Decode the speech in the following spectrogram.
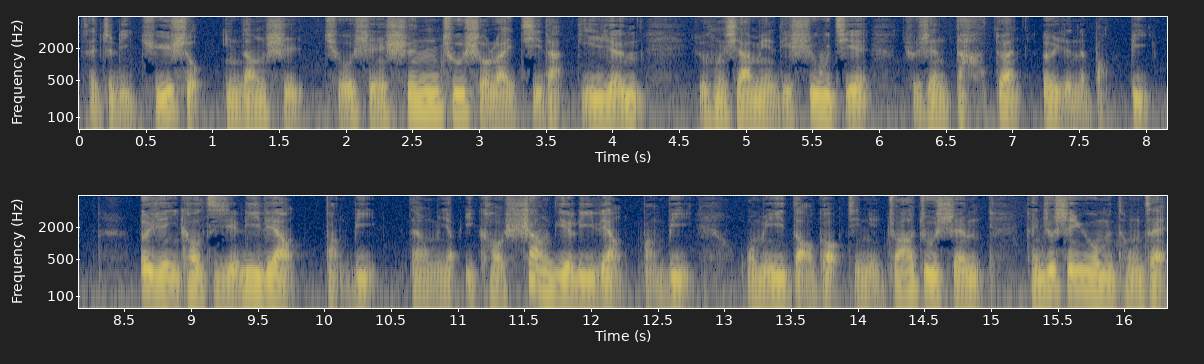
在这里举手，应当是求神伸出手来击打敌人，如同下面第十五节，求神打断恶人的膀臂。恶人依靠自己的力量膀臂，但我们要依靠上帝的力量膀臂。我们以祷告紧紧抓住神，恳求神与我们同在，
